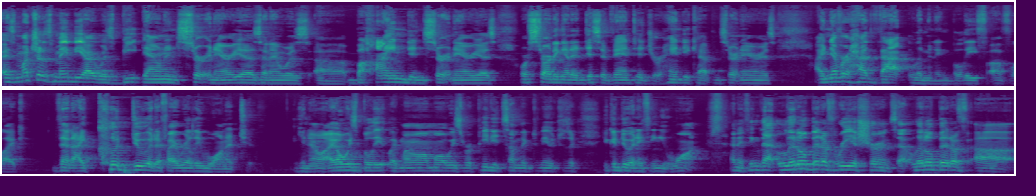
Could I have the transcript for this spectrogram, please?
as much as maybe I was beat down in certain areas and I was uh, behind in certain areas or starting at a disadvantage or handicap in certain areas, I never had that limiting belief of like that I could do it if I really wanted to. You know, I always believe, like my mom always repeated something to me, which is like, you can do anything you want. And I think that little bit of reassurance, that little bit of, uh,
